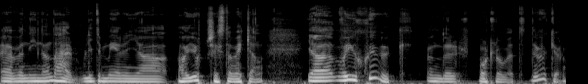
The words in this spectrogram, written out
även innan det här, lite mer än jag har gjort sista veckan. Jag var ju sjuk under sportlovet, det var kul.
